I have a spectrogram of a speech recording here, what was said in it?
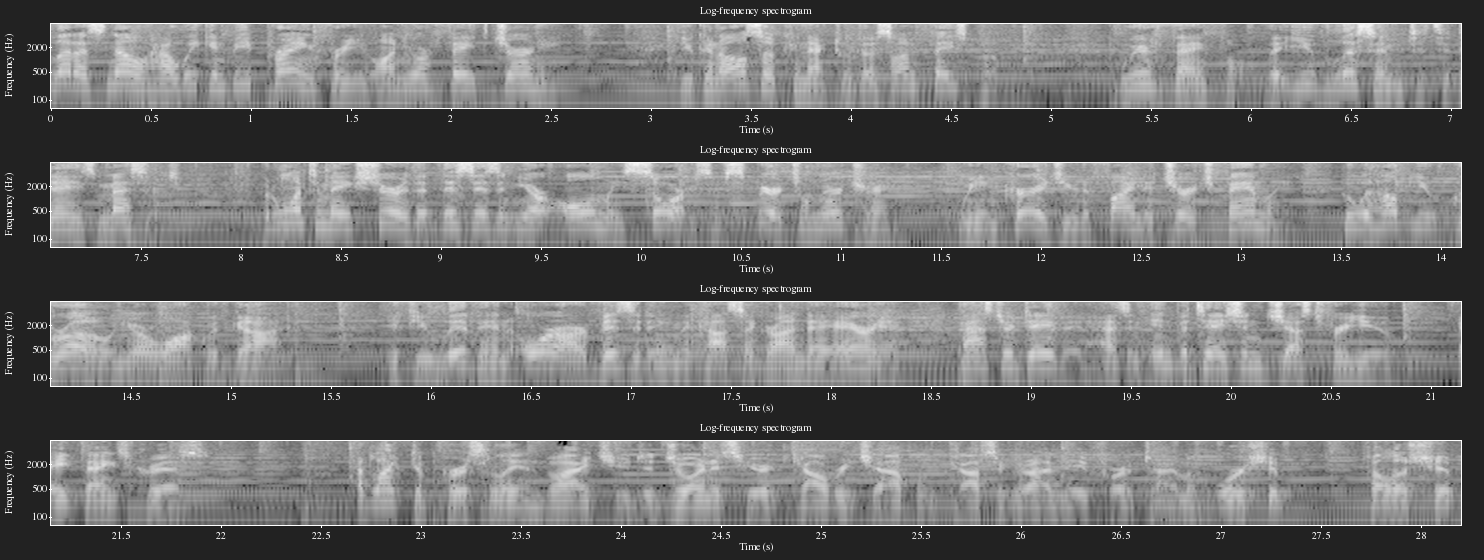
let us know how we can be praying for you on your faith journey. You can also connect with us on Facebook. We're thankful that you've listened to today's message, but want to make sure that this isn't your only source of spiritual nurturing. We encourage you to find a church family who will help you grow in your walk with God. If you live in or are visiting the Casa Grande area, Pastor David has an invitation just for you. Hey, thanks, Chris. I'd like to personally invite you to join us here at Calvary Chapel Casa Grande for a time of worship, fellowship,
